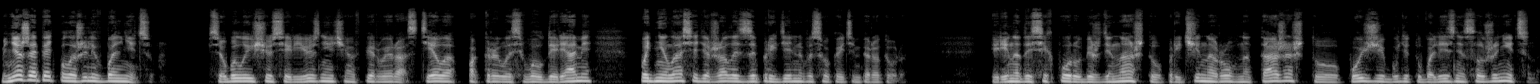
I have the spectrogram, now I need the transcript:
Меня же опять положили в больницу. Все было еще серьезнее, чем в первый раз. Тело покрылось волдырями, поднялась и держалась за предельно высокая температура. Ирина до сих пор убеждена, что причина ровно та же, что позже будет у болезни Солженицына.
